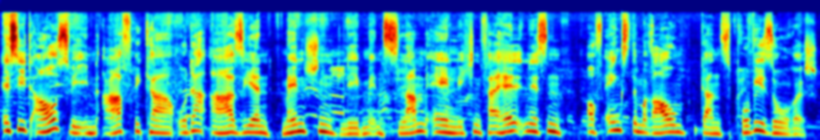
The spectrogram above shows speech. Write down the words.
Es sieht aus wie in Afrika oder Asien. Menschen leben in Slum-ähnlichen Verhältnissen, auf engstem Raum, ganz provisorisch.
